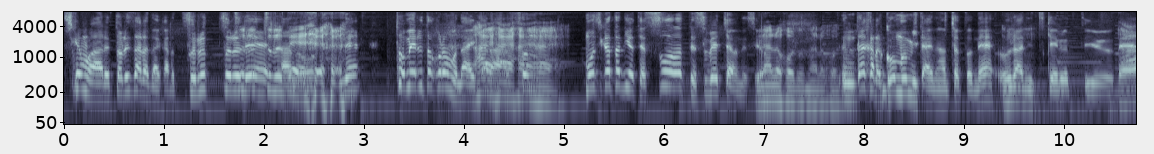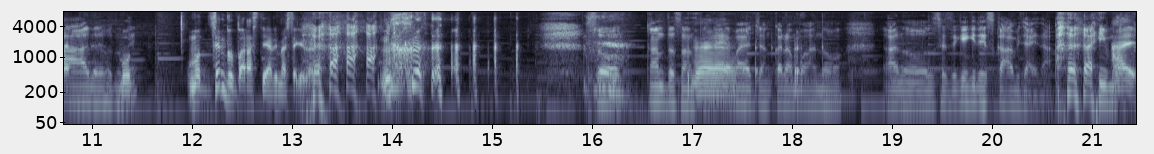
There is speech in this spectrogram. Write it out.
しかもあれ鳥皿だからツルッツルでツルッツルで。あのね止めるところもないから、はいはいはいはい。持ち方によってはスーって滑っちゃうんですよ。なるほどなるほど。うんだからゴムみたいなのちょっとね裏につけるっていうね、ああなるほどね。もう全部バラしてやりましたけどね そう、カンタさんとねまやちゃんからも、あの、あの、先生元気ですか？みたいな。今、はい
